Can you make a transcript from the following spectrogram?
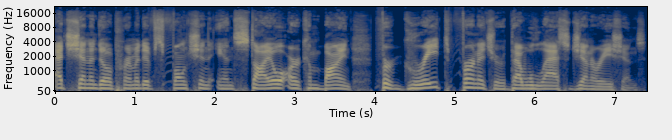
At Shenandoah Primitives, function and style are combined for great furniture that will last generations.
